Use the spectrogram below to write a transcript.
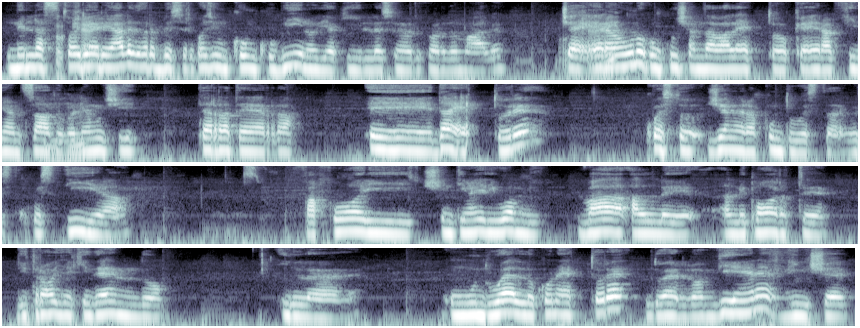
nella storia okay. reale dovrebbe essere quasi un concubino di Achille, se non ricordo male. Cioè, okay. era uno con cui ci andava a letto, che era il fidanzato, mm-hmm. parliamoci terra terra. E da Ettore, questo genera appunto questa, questa quest'ira, fa fuori centinaia di uomini, va alle, alle porte di Troia chiedendo il, un duello con Ettore, il duello avviene, vince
